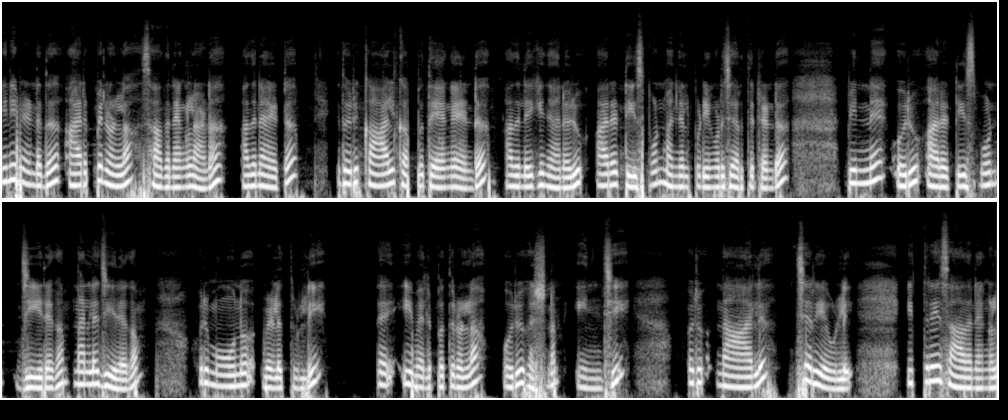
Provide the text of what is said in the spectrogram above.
ഇനി വേണ്ടത് അരപ്പിനുള്ള സാധനങ്ങളാണ്. അതിനായിട്ട് ഇതൊരു കാൽ കപ്പ് തേങ്ങയുണ്ട്. അതിലേക്ക് ഞാനൊരു അര ടീസ്പൂൺ മഞ്ഞൾപ്പൊടിയും കൂടി ചേർത്തിട്ടുണ്ട്. പിന്നെ ഒരു അര ടീസ്പൂൺ ജീരകം നല്ല ജീരകം ഒരു മൂന്ന് വെളുത്തുള്ളി ഈ വലുപ്പത്തിലുള്ള ഒരു കഷ്ണം ഇഞ്ചി ഒരു നാല് ചെറിയ ഉള്ളി. ഇത്രയും സാധനങ്ങൾ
